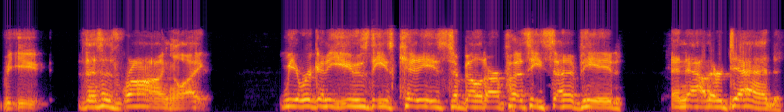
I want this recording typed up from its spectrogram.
But you, this is wrong. Like, we were going to use these kitties to build our pussy centipede, and now they're dead.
